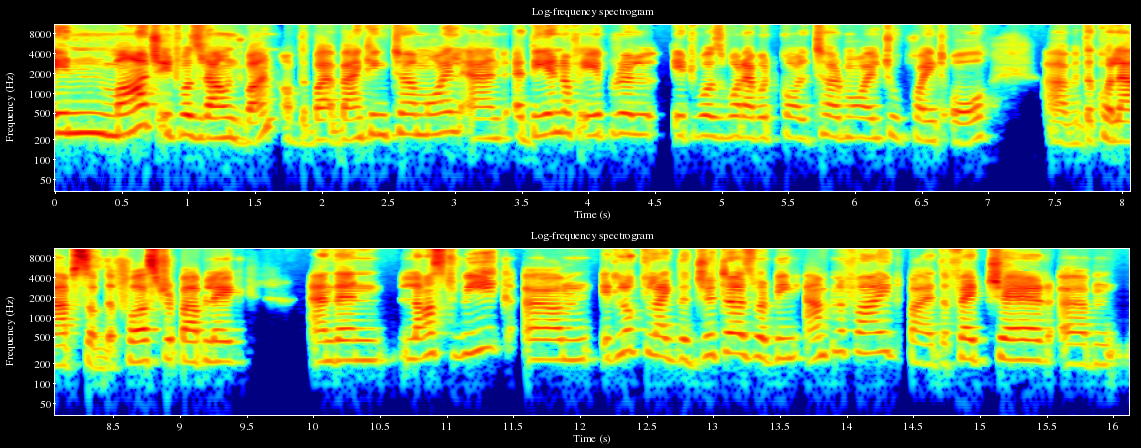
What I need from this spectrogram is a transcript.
In March, it was round one of the banking turmoil. And at the end of April, it was what I would call turmoil 2.0 uh, with the collapse of the First Republic. And then last week, um, it looked like the jitters were being amplified by the Fed chair um,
